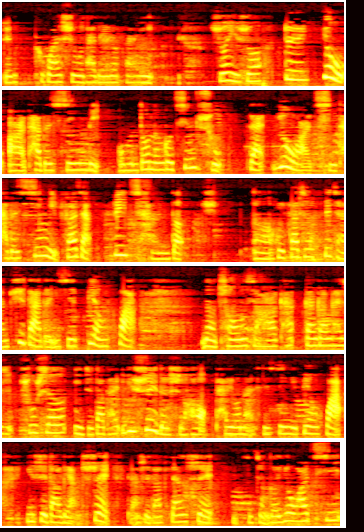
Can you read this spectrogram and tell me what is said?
对客观事物它的一个反应。所以说，对于幼儿他的心理，我们都能够清楚，在幼儿期他的心理发展非常的，嗯，会发生非常巨大的一些变化。那从小孩开刚刚开始出生，一直到他一岁的时候，他有哪些心理变化？一岁到两岁，两岁到三岁，以及整个幼儿期，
